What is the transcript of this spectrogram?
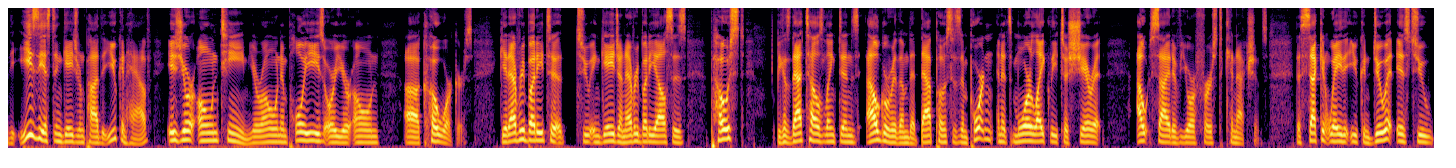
The easiest engagement pod that you can have is your own team, your own employees, or your own uh, coworkers. Get everybody to to engage on everybody else's post because that tells LinkedIn's algorithm that that post is important and it's more likely to share it outside of your first connections. The second way that you can do it is to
